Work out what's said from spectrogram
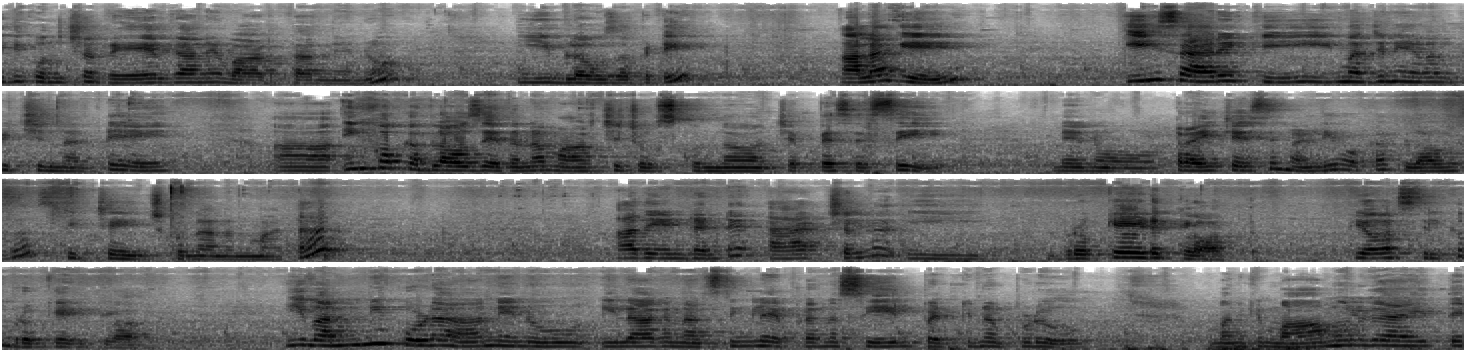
ఇది కొంచెం రేర్గానే వాడతాను నేను. ఈ బ్లౌజ్ ఒకటి. అలాగే ఈ శారీకి ఈ మధ్యన ఏమనిపించిందంటే ఇంకొక బ్లౌజ్ ఏదైనా మార్చి చూసుకుందాం అని చెప్పేసేసి నేను ట్రై చేసి మళ్ళీ ఒక బ్లౌజ్ స్టిచ్ చేయించుకున్నాను అనమాట అదేంటంటే యాక్చువల్గా ఈ brocade cloth pure silk brocade cloth ఇవన్నీ కూడా నేను ఇలాగ నర్సింగ్లో ఎప్పుడైనా సేల్ పెట్టినప్పుడు మనకి మామూలుగా అయితే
